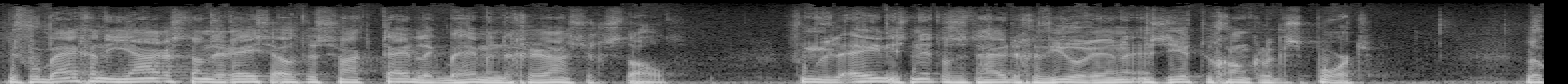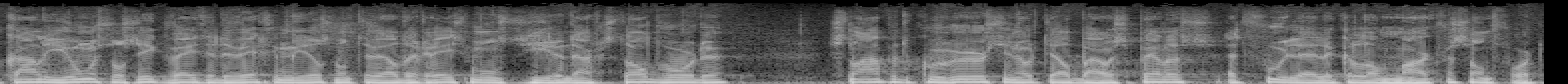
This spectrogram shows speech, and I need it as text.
De voorbijgaande jaren staan de raceauto's vaak tijdelijk bij hem in de garage gestald. Formule 1 is net als het huidige wielrennen een zeer toegankelijke sport. Lokale jongens zoals ik weten de weg inmiddels... want terwijl de racemonsters hier en daar gestald worden... slapen de coureurs in Hotel Bouwerspellers... het foeilelijke landmark van Zandvoort.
